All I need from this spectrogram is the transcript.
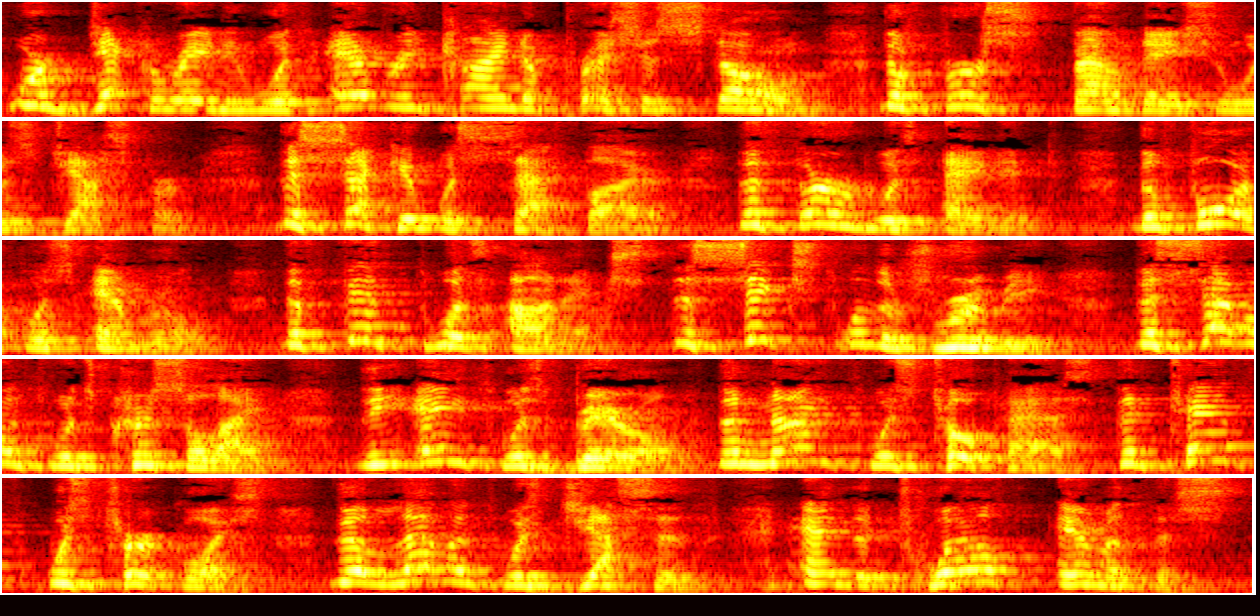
were decorated with every kind of precious stone. The first foundation was jasper. The second was sapphire. The third was agate. The fourth was emerald. The fifth was onyx. The sixth was ruby. The seventh was chrysolite. The eighth was beryl. The ninth was topaz. The tenth was turquoise. The eleventh was jacinth. And the twelfth amethyst.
